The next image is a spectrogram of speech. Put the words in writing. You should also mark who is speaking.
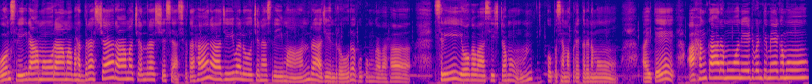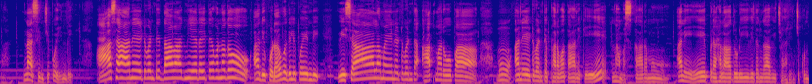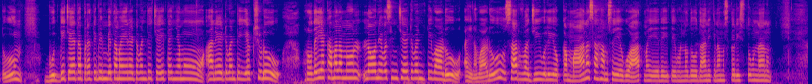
Speaker 1: ఓం శ్రీరామో రామభద్రశ్చ రామచంద్రశ్చ శాశ్వత రాజీవలోచన శ్రీమాన్ రాజేంద్రో రఘుపుంగవ. శ్రీ యోగ వాసిష్టము ఉపశమ ప్రకరణము. అయితే అహంకారము అనేటువంటి మేఘము నశించిపోయింది. ఆశ అనేటువంటి దావాగ్ని ఏదైతే ఉన్నదో అది కూడా వదిలిపోయింది. విశాలమైనటువంటి ఆత్మరూపము అనేటువంటి పర్వతానికి నమస్కారము అని ప్రహ్లాదుడు ఈ విధంగా విచారించుకుంటూ బుద్ధి చేత ప్రతిబింబితమైనటువంటి చైతన్యము అనేటువంటి యక్షుడు హృదయ కమలములో నివసించేటువంటి వాడు అయినవాడు సర్వజీవుల యొక్క మానసహంసయగు ఆత్మ ఏదైతే ఉన్నదో దానికి నమస్కరిస్తూ ఉన్నాను.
